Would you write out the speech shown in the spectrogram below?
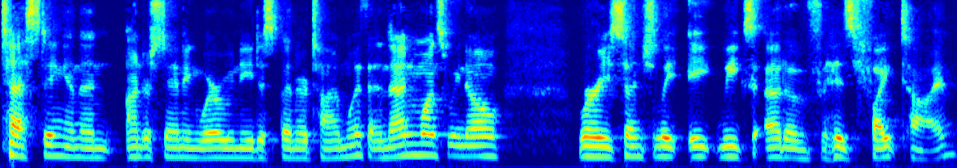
testing and then understanding where we need to spend our time with. And then once we know we're essentially eight weeks out of his fight time,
